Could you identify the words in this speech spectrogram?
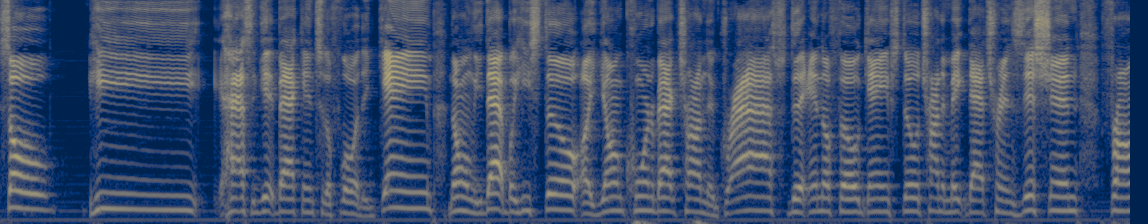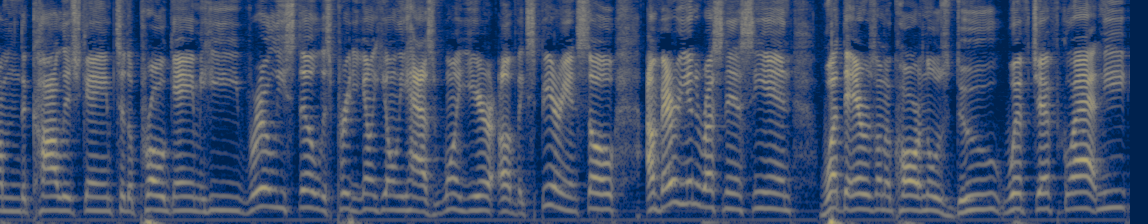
So he has to get back into the flow of the game. Not only that, but he's still a young cornerback trying to grasp the NFL game, still trying to make that transition from the college game to the pro game. He really still is pretty young. He only has one year of experience. So I'm very interested in seeing what the Arizona Cardinals do with Jeff Gladney.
